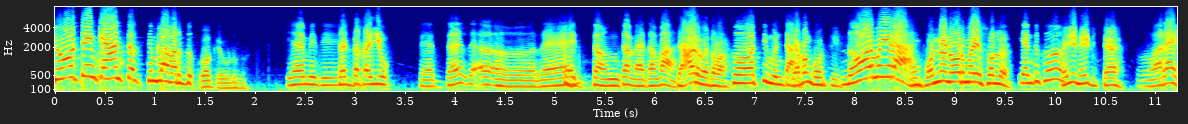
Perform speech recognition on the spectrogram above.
ஷூட்டிங் கேன்சல் சிம்லா வருது. ஓகே விடுங்க. ஏமிதி. பெத்த கையு. யாரு வெதவா? கோத்தி முண்டா. எவன் கோத்தி? நோர்மையரா? உன் பொண்ண நோர்மைய சொல்லு. எதுக்கு? கைய நீட்டிச்சே. வரேன்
